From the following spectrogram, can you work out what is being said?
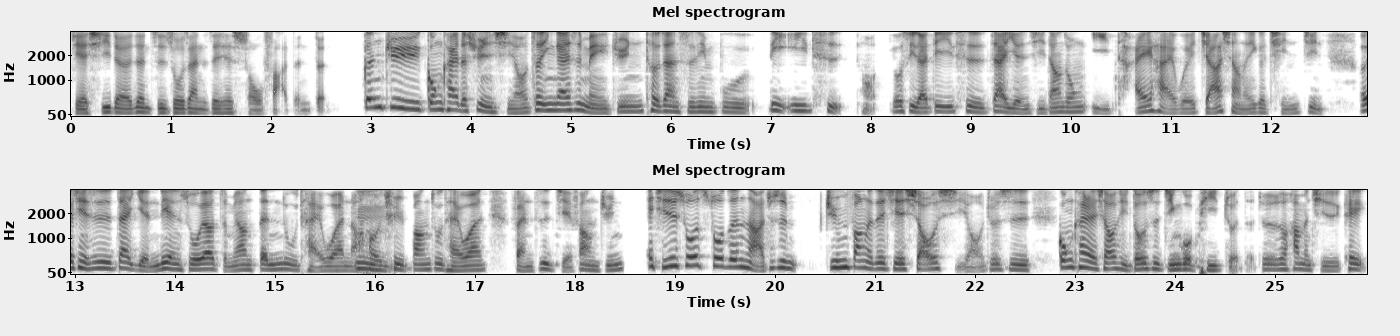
解析的认知作战的这些手法等等。根据公开的讯息哦，这应该是美军特战司令部第一次哦，有史以来第一次在演习当中以台海为假想的一个情境，而且是在演练说要怎么样登陆台湾，然后去帮助台湾反制解放军。哎、嗯，其实说说真的啊，就是军方的这些消息哦，就是公开的消息都是经过批准的，就是说他们其实可以，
